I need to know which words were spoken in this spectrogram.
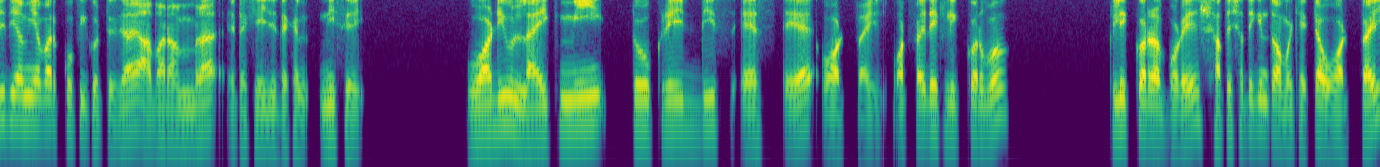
যদি আমি আবার কপি করতে যাই, আবার আমরা এটাকে এই যে দেখেন, নিচে। Word you like me to create this as a word file word ফাইলে ক্লিক করব। ক্লিক করার পরে সাথে সাথে কিন্তু আমাকে একটা ওয়ার্ড ফাইল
